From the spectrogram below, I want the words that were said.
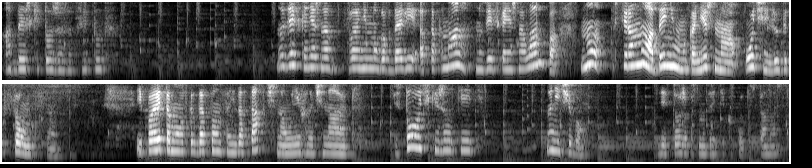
адешки тоже зацветут. Ну, здесь, конечно, немного вдали от окна, ну, здесь, конечно, лампа, но все равно адениумы, конечно, очень любят солнце. И поэтому вот когда солнца недостаточно, у них начинают листовочки желтеть. Но ничего. Здесь тоже посмотрите, какой цветонос.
